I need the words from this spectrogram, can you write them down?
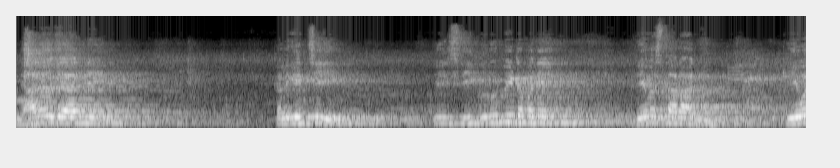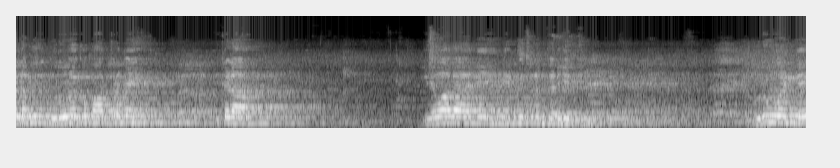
జ్ఞానోదయాన్ని కలిగించి ఈ శ్రీ గురుపీఠం అనే దేవస్థానాన్ని కేవలం గురువులకు మాత్రమే ఇక్కడ దేవాలయాన్ని నిర్మించడం జరిగింది. గురువు అంటే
